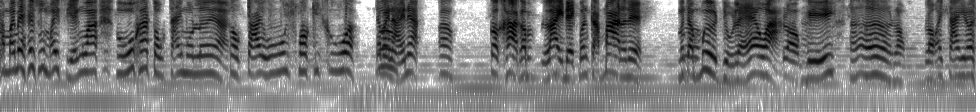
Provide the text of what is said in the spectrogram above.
ทำไมไม่ให้ซุ้มให้เสียงวะโอ้ข้าตกใจหมดเลยอะำตกใจโอ้ยพ่อคิดกลัว จะไปไหนเนี่ยอ้าวก็ข้าก็ไล่เด็กมันกลับบ้านนะดิ มันจะมืดอยู่แล้วอะ หลอกผีเออเออหลอกหลอกไอ้ใจเลย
